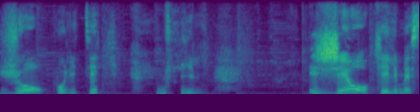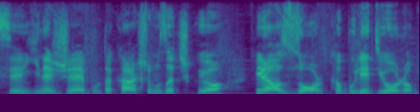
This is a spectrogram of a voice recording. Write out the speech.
jeopolitik değil. Jeo kelimesi yine J burada karşımıza çıkıyor. Biraz zor kabul ediyorum.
